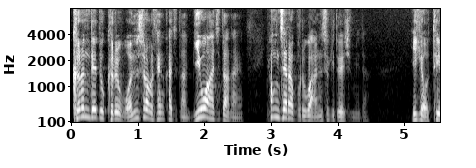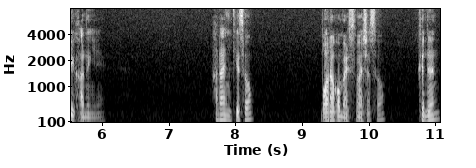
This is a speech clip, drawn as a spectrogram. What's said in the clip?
그런데도 그를 원수라고 생각하지도 않아요. 미워하지도 않아요. 형제라 부르고 안수기도 해줍니다. 이게 어떻게 가능해? 하나님께서 뭐라고 말씀하셔서 그는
